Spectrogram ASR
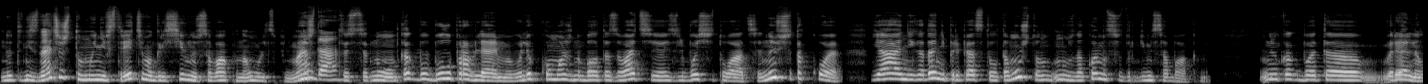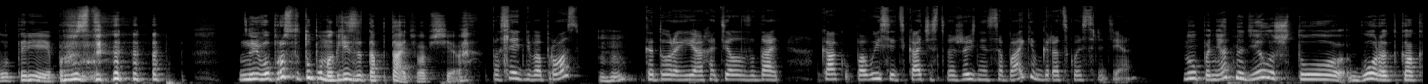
Но это не значит, что мы не встретим агрессивную собаку на улице, понимаешь? Ну, да. То есть, ну, он как бы был управляемый, его легко можно было отозвать из любой ситуации. Ну и все такое. Я никогда не препятствовала тому, что он, ну, знакомился с другими собаками. Ну, как бы это реально лотерея просто. Ну, его просто тупо могли затоптать вообще. Последний вопрос, угу. который я хотела задать. Как повысить качество жизни собаки в городской среде? Ну, понятное дело, что город как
